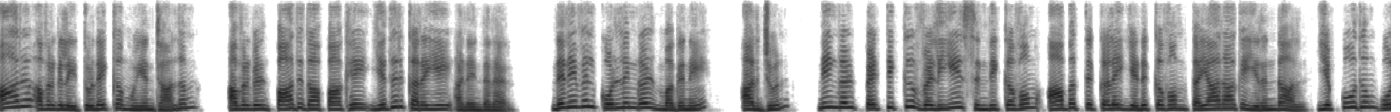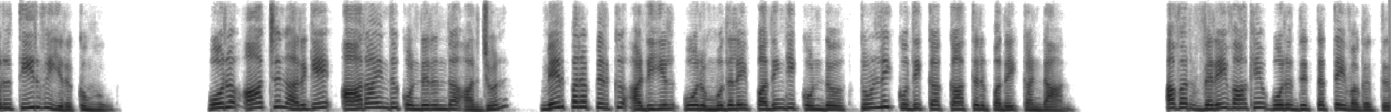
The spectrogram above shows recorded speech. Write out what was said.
ஆறு அவர்களை துடைக்க முயன்றாலும் அவர்கள் பாதுகாப்பாக எதிர்கரையை அடைந்தனர். நினைவில் கொள்ளுங்கள் மகனே அர்ஜுன் நீங்கள் பெட்டிக்கு வெளியே சிந்திக்கவும் ஆபத்துக்களை எடுக்கவும் தயாராக இருந்தால் எப்போதும் ஒரு தீர்வு இருக்கும்? ஒரு ஆற்றின் அருகே ஆராய்ந்து கொண்டிருந்த அர்ஜுன் மேற்பரப்பிற்கு அடியில் ஒரு முதலை பதுங்கிக் கொண்டு துள்ளி குதிக்க காத்திருப்பதைக் கண்டான். அவர் விரைவாக ஒரு திட்டத்தை வகுத்து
